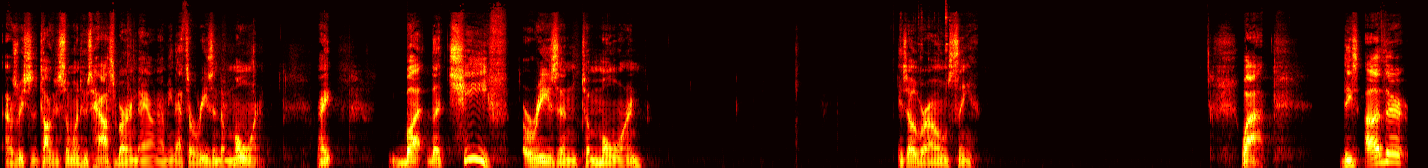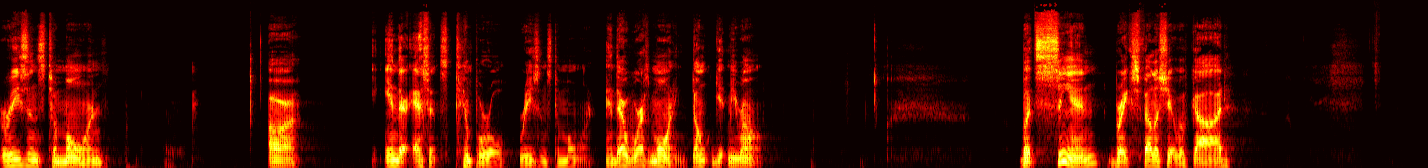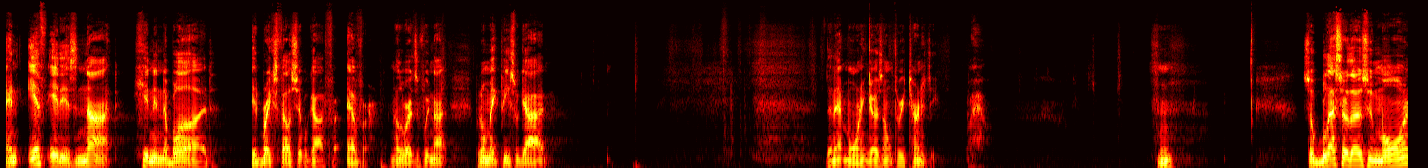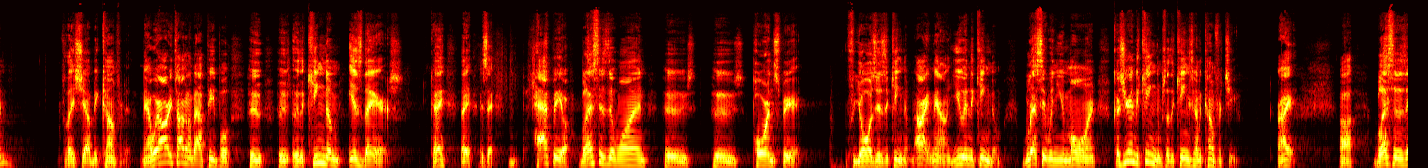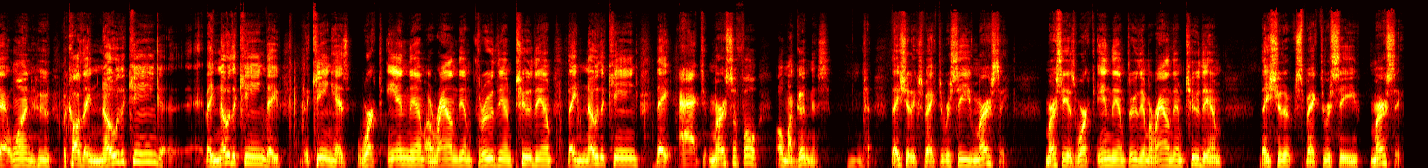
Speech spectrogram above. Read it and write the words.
I was recently talking to someone whose house burned down. I mean, that's a reason to mourn, right? But the chief reason to mourn is over our own sin. Why? These other reasons to mourn are, in their essence, temporal reasons to mourn. And they're worth mourning. Don't get me wrong. But sin breaks fellowship with God. And if it is not hidden in the blood, it breaks fellowship with God forever. In other words, if we're not, we don't make peace with God, then that mourning goes on through eternity. Wow. Hmm. So blessed are those who mourn, for they shall be comforted. Now we're already talking about people who who, who the kingdom is theirs. Okay, they, they say happy or blessed is the one who's who's poor in spirit, for yours is the kingdom. All right, now you in the kingdom. Blessed when you mourn, because you're in the kingdom, so the king's going to comfort you. Right? Uh, Blessed is that one who, because they know the king, they know the king, they, the king has worked in them, around them, through them, to them. They know the king. They act merciful. Oh my goodness. They should expect to receive mercy. Mercy has worked in them, through them, around them, to them. They should expect to receive mercy.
